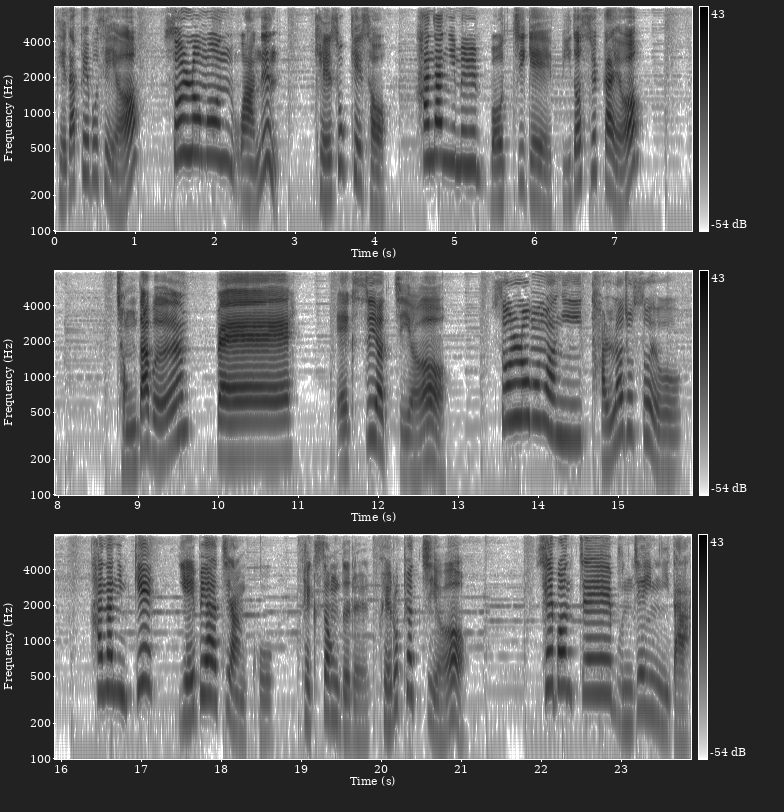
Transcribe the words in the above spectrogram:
대답해 보세요. 솔로몬 왕은 계속해서 하나님을 멋지게 믿었을까요? 정답은 빼 X였지요. 솔로몬 왕이 달라졌어요. 하나님께 예배하지 않고 백성들을 괴롭혔지요. 세 번째 문제입니다.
